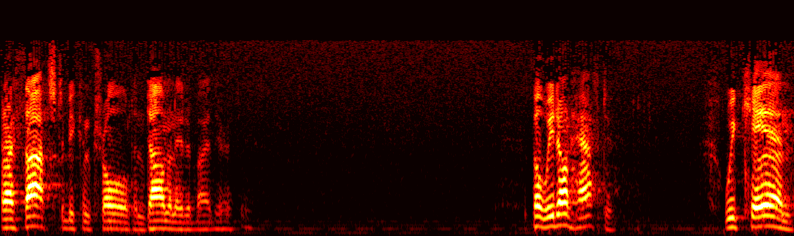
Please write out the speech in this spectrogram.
and our thoughts to be controlled and dominated by the earthlies. But we don't have to. We can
